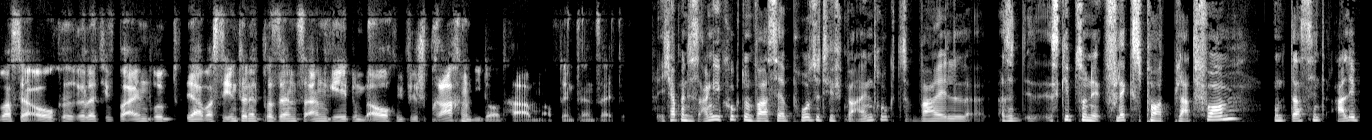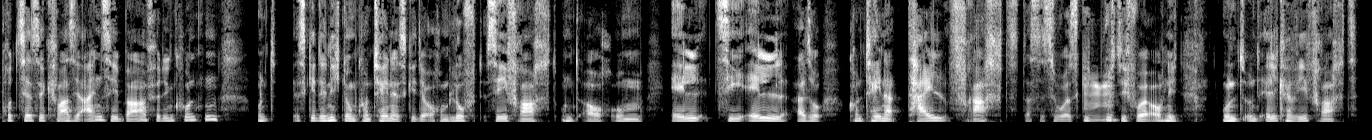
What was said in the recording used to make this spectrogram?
was ja auch äh, relativ beeindruckt, ja, was die Internetpräsenz angeht und auch wie viele Sprachen die dort haben auf der Internetseite. Ich habe mir das angeguckt und war sehr positiv beeindruckt, weil also es gibt so eine Flexport-Plattform, und das sind alle Prozesse quasi einsehbar für den Kunden. Und es geht ja nicht nur um Container, es geht ja auch um Luft, Seefracht und auch um LCL, also Container-Teilfracht, dass es sowas gibt, mhm. wusste ich vorher auch nicht. Und, und LKW-Fracht.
